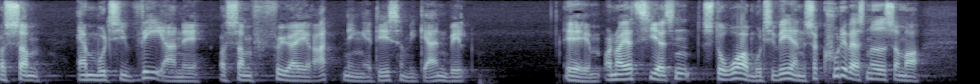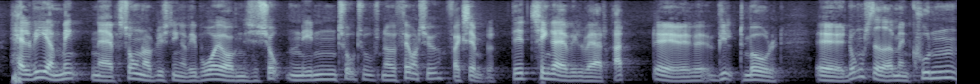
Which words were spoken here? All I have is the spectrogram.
og som er motiverende, og som fører i retning af det, som vi gerne vil. Øhm, og når jeg siger sådan store og motiverende, så kunne det være sådan noget som at halvere mængden af personoplysninger, vi bruger i organisationen inden 2025, for eksempel. Det tænker jeg ville være et ret øh, vildt mål. Øh, nogle steder, man kunne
